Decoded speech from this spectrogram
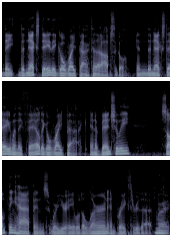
they the next day they go right back to that obstacle and the next day when they fail they go right back and eventually something happens where you're able to learn and break through that Right.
